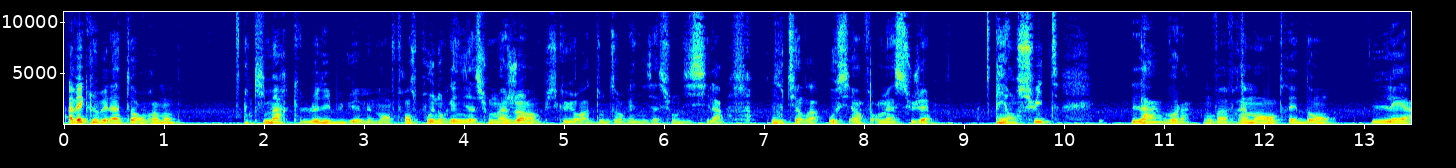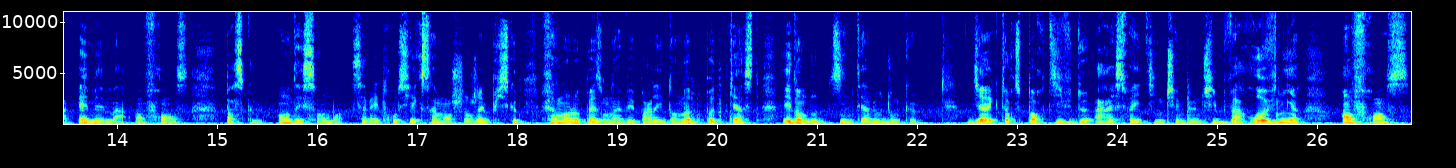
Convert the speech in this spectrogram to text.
avec le Bellator, vraiment, qui marque le début du MMA en France pour une organisation majeure, hein, puisqu'il y aura d'autres organisations d'ici là, vous tiendra aussi informé à ce sujet. Et ensuite, là, voilà, on va vraiment entrer dans l'ère MMA en France, parce que en décembre, ça va être aussi extrêmement chargé, puisque Fernand Lopez, on avait parlé dans notre podcast et dans d'autres interviews, donc euh, directeur sportif de RS Fighting Championship, va revenir en France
